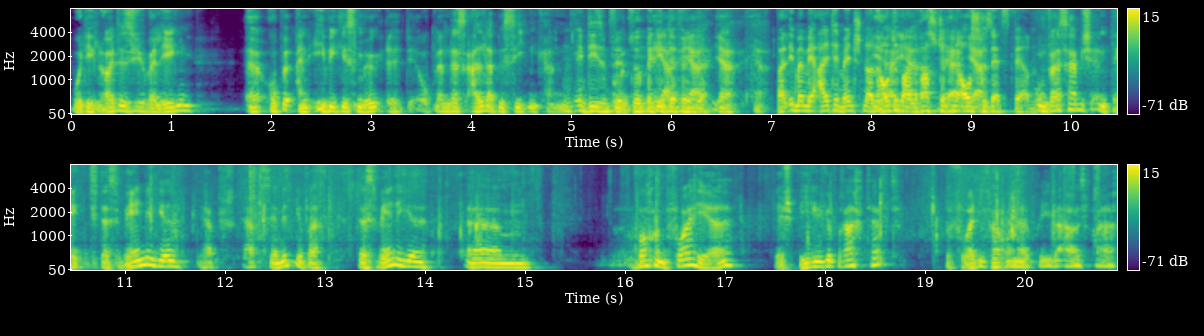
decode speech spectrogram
wo die Leute sich überlegen, äh, ob ein ewiges, äh, ob man das Alter besiegen kann. In diesem Film, so beginnt ja, der Film. Ja, ja, ja. Weil immer mehr alte Menschen an Autobahnraststätten ausgesetzt werden. Und was habe ich entdeckt? Dass wenige, ich habe es ja mitgebracht, dass wenige ähm, Wochen vorher der Spiegel gebracht hat, bevor die Corona-Briefe ausbrach.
